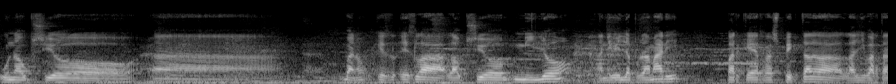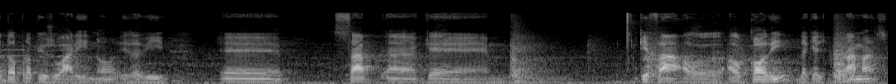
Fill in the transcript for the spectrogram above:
una opció, eh, bueno, que és, és l'opció millor a nivell de programari perquè respecta la, la llibertat del propi usuari, no? és a dir, eh, sap eh, que, què fa el, el codi d'aquells programes,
